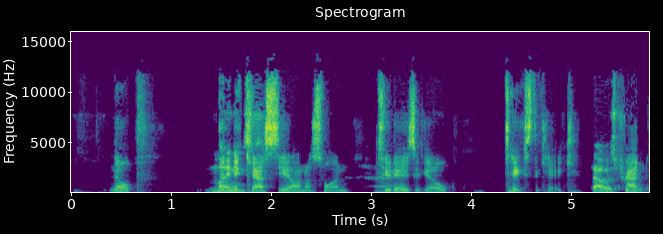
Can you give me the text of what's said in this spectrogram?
seen. Nope. The Mine Nick is- Castellanos one two days ago takes the cake. that was pretty. I-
